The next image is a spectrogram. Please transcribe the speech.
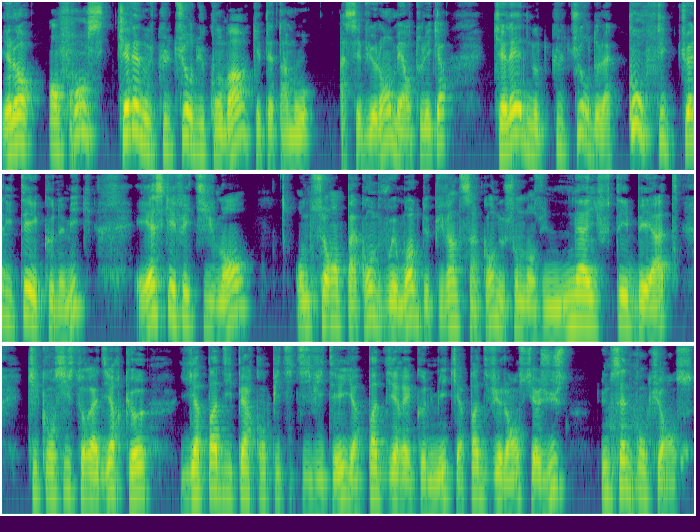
Et alors en France, quelle est notre culture du combat, qui est peut-être un mot assez violent, mais en tous les cas, quelle est notre culture de la conflictualité économique Et est-ce qu'effectivement, on ne se rend pas compte, vous et moi, que depuis 25 ans, nous sommes dans une naïveté béate qui consisterait à dire qu'il n'y a pas d'hyper-compétitivité, il n'y a pas de guerre économique, il n'y a pas de violence, il y a juste une saine concurrence.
